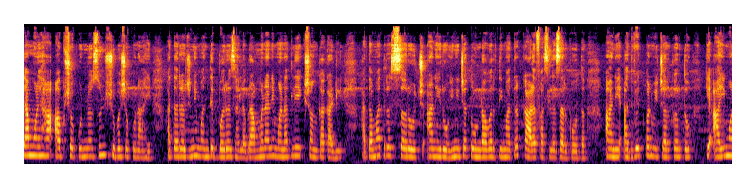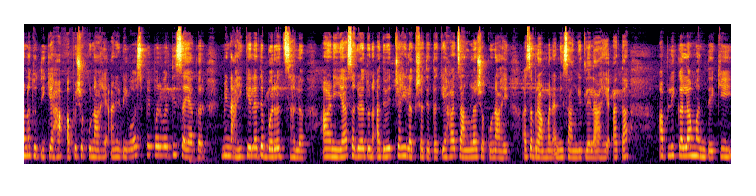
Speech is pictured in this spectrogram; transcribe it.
त्यामुळे हा अपशकून नसून शुभशकून आहे. आता रजनी म्हणते बरं झालं. ब्राह्मणाने मनातली एक शंका काढली. आता मात्र सरोज आणि रोहिणीच्या तोंडावरती मात्र काळं फासल्यासारखं होतं. आणि अद्वैत पण विचार करतो की आई म्हणत होती की हा अपशकून आहे आणि डिवॉर्स पेपरवरती सया कर. मी नाही केलं ते बरंच झालं. आणि या सगळ्यातून अद्वैतच्याही लक्षात येतं की हा चांगला शकून आहे असं ब्राह्मणांनी सांगितलेलं आहे. आता आपली कला म्हणते की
